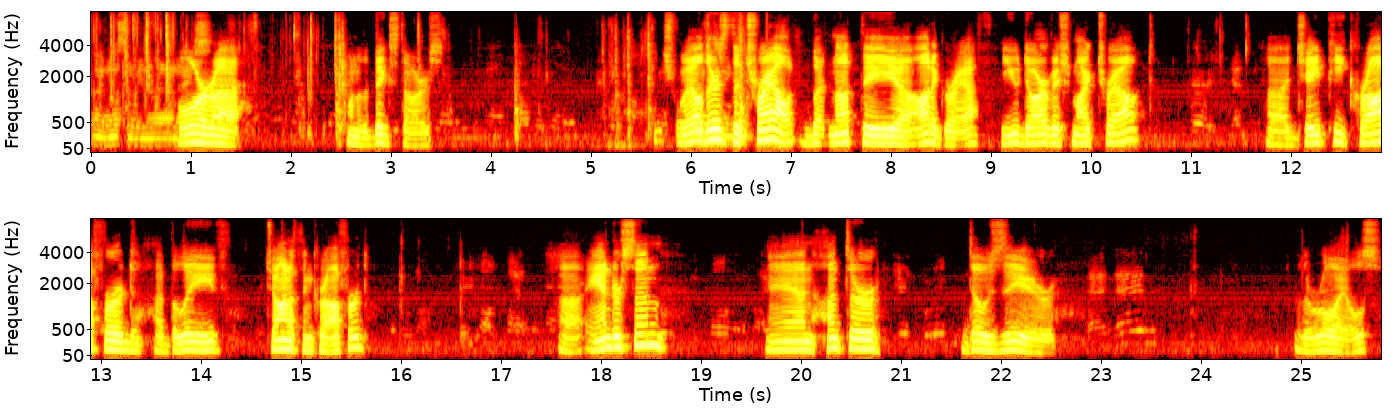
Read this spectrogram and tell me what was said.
That'd also be nice. Or uh, one of the big stars. Well, there's the Trout, but not the uh, autograph. You Darvish, Mike Trout, uh, J.P. Crawford, I believe, Jonathan Crawford, uh, Anderson, and Hunter Dozier for the Royals.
